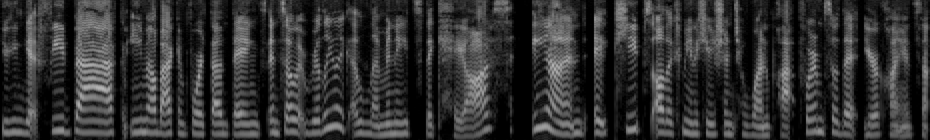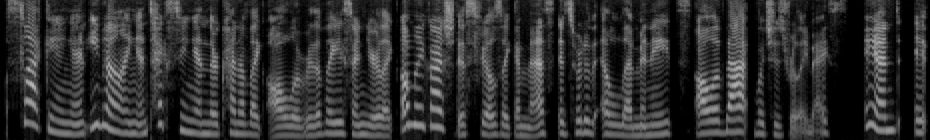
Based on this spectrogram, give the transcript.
you can get feedback, email back and forth on things. And so it really like eliminates the chaos and it keeps all the communication to one platform so that your client's not slacking and emailing and texting and they're kind of like all over the place and you're like, "Oh my gosh, this feels like a mess." It sort of eliminates all of that, which is really nice and it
